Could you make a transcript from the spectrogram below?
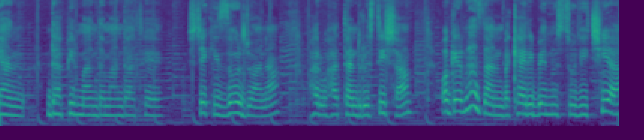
یان داپیرمان دەمانداتێ شتێکی زۆر جوانە و هەروەها تەندروستیشە ئۆگەر نازان بەکاری بێن و سوودی چییە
